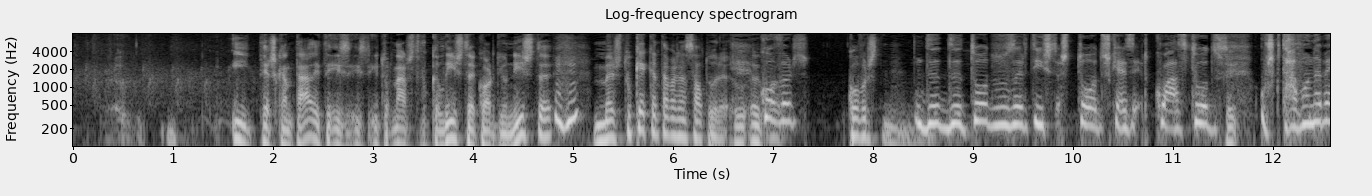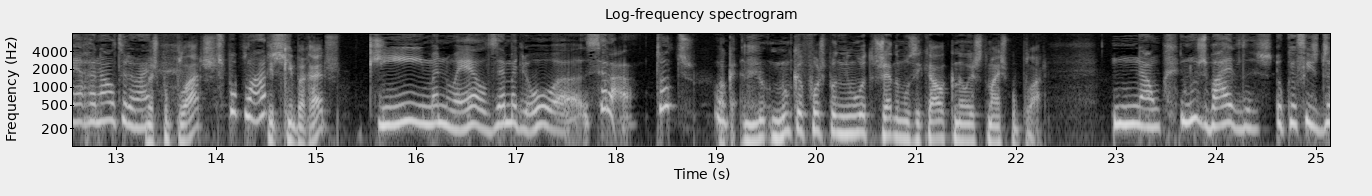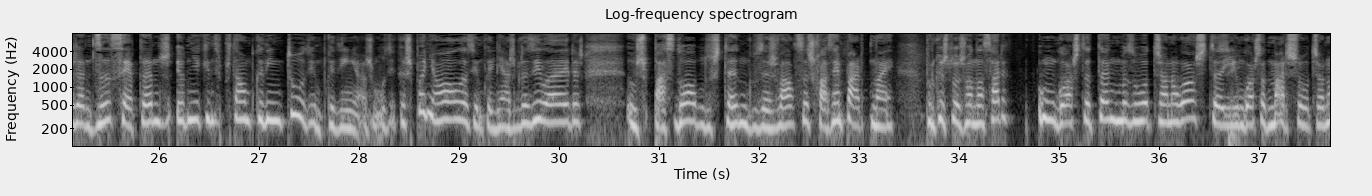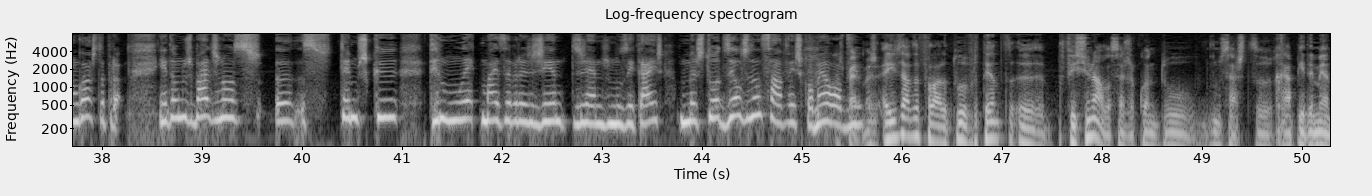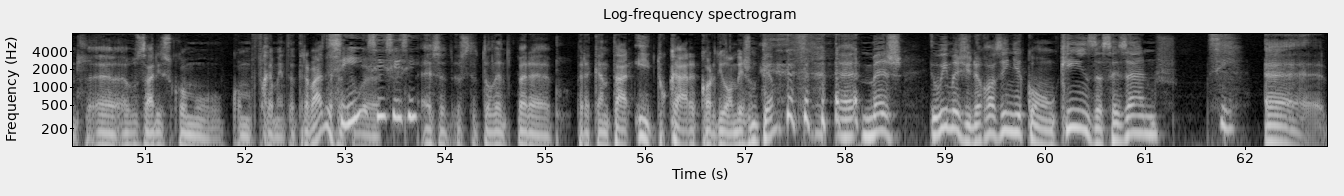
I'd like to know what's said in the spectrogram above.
e teres cantado e, e, e tornares-te vocalista, acordeonista, mas tu o que é que cantavas nessa altura? Covers. Covers De, de todos os artistas, todos, quer dizer, quase todos, Sim. os que estavam na berra na altura, não é? mas populares? Os populares. Tipo Kim Barreiros? Kim, Manuel, Zé Malhoa, sei lá, todos. Ok. Nu- Nunca foste para nenhum outro género musical que não este mais popular? Não, nos bailes, o que eu fiz durante 17 anos, eu tinha que interpretar um bocadinho tudo, e um bocadinho as músicas espanholas, e um bocadinho as brasileiras, os passo-doble, os tangos, as valsas, fazem parte, não é? Porque as pessoas vão dançar, um gosta de tango, mas o outro já não gosta, e um gosta de marcha, o outro já não gosta, pronto. Então nos bailes nós s- temos que ter um leque mais abrangente de géneros musicais, mas todos eles dançáveis, como é óbvio. Espera, mas aí estás a falar da tua vertente eh, profissional, ou seja, quando tu começaste rapidamente a, a usar isso como, como ferramenta de trabalho, essa Sim, tua- sim, sim, sim. esse- esse teu talento para, para cantar e tocar acordeão ao mesmo tempo. Eh, mas eu imagino a Rosinha com 15 a 6 anos, Sim. eh,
